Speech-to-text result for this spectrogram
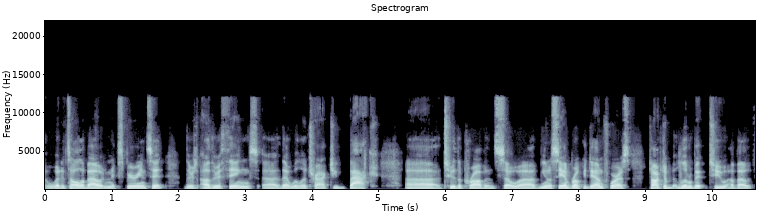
what it's all about and experience it, there's other things uh, that will attract you back uh, to the province. So uh, you know, Sam broke it down for us. Talked a little bit too about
